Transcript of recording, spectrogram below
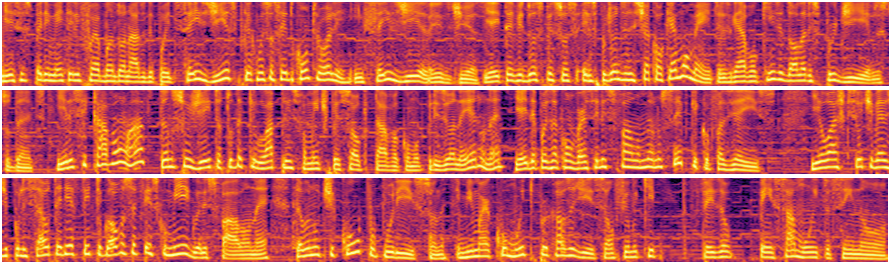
E esse experimento ele foi abandonado depois de seis dias, porque começou a sair do controle, em seis dias. Seis dias. E aí teve duas pessoas, eles podiam desistir a qualquer momento, eles ganhavam 15 dólares por dia, os estudantes. E eles ficavam lá, estando sujeito a tudo aquilo lá, principalmente o pessoal que tava como prisioneiro, né? E aí depois na conversa eles falam, meu, não sei por que, que eu fazia isso. E eu acho que se eu tivesse de policial, eu teria feito igual você fez comigo, eles falam, né? Então eu não te culpo por isso, né? E me marcou muito por causa disso. É um filme que fez eu pensar muito, assim, no,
